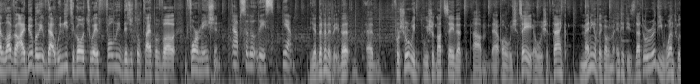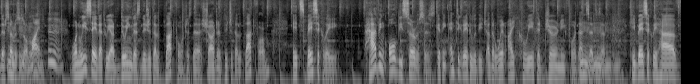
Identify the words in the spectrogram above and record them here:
I love it. I do believe that we need to go to a fully digital type of uh, formation. Absolutely. Yeah. Yeah, definitely. That uh, for sure, we, we should not say that, um, uh, or we should say, or we should thank many of the government entities that already went with their services online. When we say that we are doing this digital platform, which is the Sharjah digital platform, it's basically having all these services getting integrated with each other where I create a journey for that citizen. He basically have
